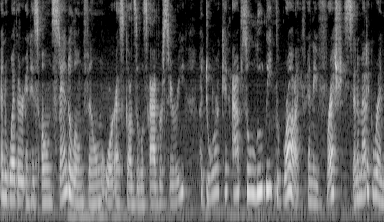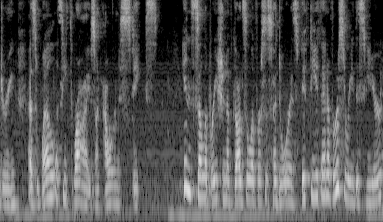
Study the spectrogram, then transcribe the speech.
and whether in his own standalone film or as Godzilla's adversary, Hedorah can absolutely thrive in a fresh cinematic rendering as well as he thrives on our mistakes. In celebration of Godzilla vs. Hedorah's 50th anniversary this year,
